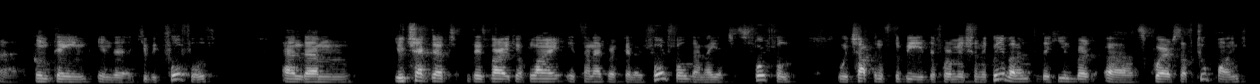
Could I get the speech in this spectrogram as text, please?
uh, contained in the cubic fourfold. And um, you check that this variety of line is an hyperkähler fourfold, an IHS fourfold, which happens to be the formation equivalent to the Hilbert uh, squares of two point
